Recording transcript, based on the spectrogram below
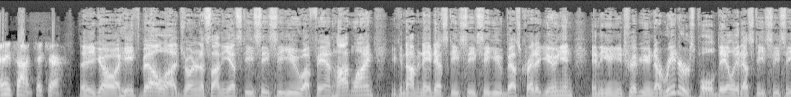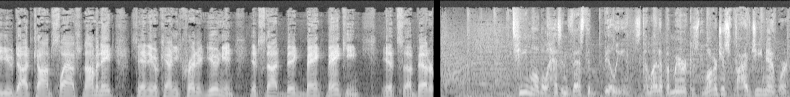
Anytime. Take care. There you go. Uh, Heath Bell uh, joining us on the SDCCU uh, fan hotline. You can nominate SDCCU Best Credit Union in the Union Tribune uh, Readers Poll daily at SDCCU.com slash nominate. San Diego County Credit Union. It's not big bank banking. It's uh, better. T-Mobile has invested billions to light up America's largest 5G network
